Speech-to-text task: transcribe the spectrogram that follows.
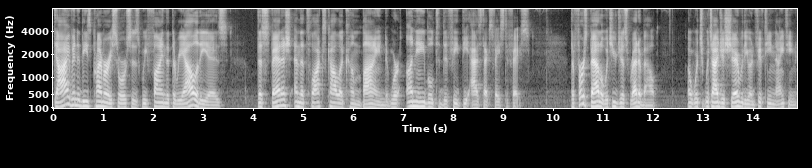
dive into these primary sources, we find that the reality is the Spanish and the Tlaxcala combined were unable to defeat the Aztecs face to face. The first battle, which you just read about, uh, which, which I just shared with you in 1519,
